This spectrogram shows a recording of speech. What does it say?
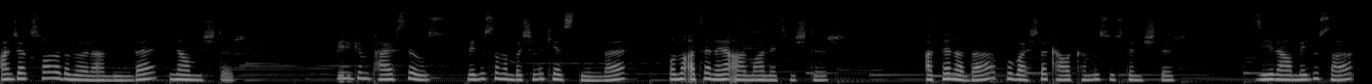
ancak sonradan öğrendiğinde inanmıştır. Bir gün Perseus Medusa'nın başını kestiğinde onu Athena'ya armağan etmiştir. Athena da bu başta kalkanı süslemiştir. Zira Medusa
